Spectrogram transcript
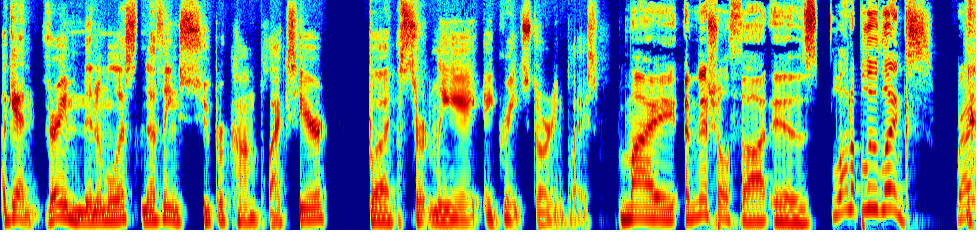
Again, very minimalist, nothing super complex here, but certainly a, a great starting place. My initial thought is a lot of blue links right?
